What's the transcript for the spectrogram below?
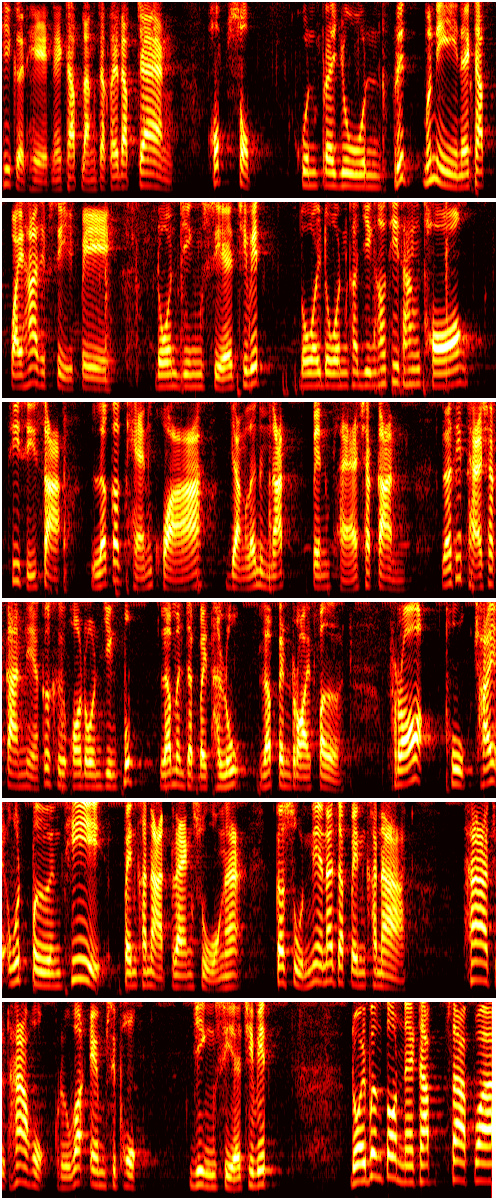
ที่เกิดเหตุนะครับหลังจากได้รับแจ้ง พบศพคุณประยูนฤทธิ์มุนีนะครับวัย 54 ปี โดนยิงเสียชีวิต โดยโดนยิงเข้าที่ทั้งท้องที่ศีรษะ แล้วก็แขนขวาอย่างละหนึ่งนัด เป็นแผลชะกัน และที่แผลชะกันเนี่ยก็คือพอโดนยิงปุ๊บแล้วมันจะไปทะลุแล้วเป็นรอยเปิด เพราะถูกใช้อาวุธปืนที่เป็นขนาดแรงสูงฮะกระสุนเนี่ยน่าจะเป็นขนาด 5.56 หรือว่า M16 ยิงเสียชีวิต โดยเบื้องต้นนะครับทราบว่า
